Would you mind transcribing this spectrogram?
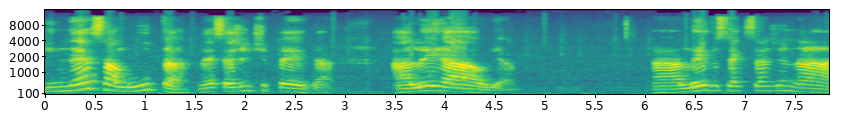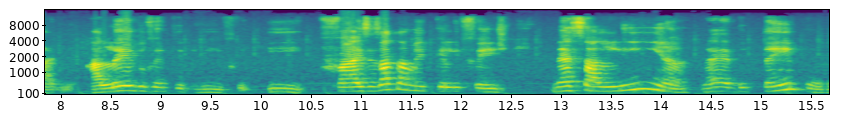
E nessa luta, né, se a gente pega a Lei Áurea, a Lei do Sexagenário, a Lei do Ventre Livre, e faz exatamente o que ele fez nessa linha né, do tempo,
